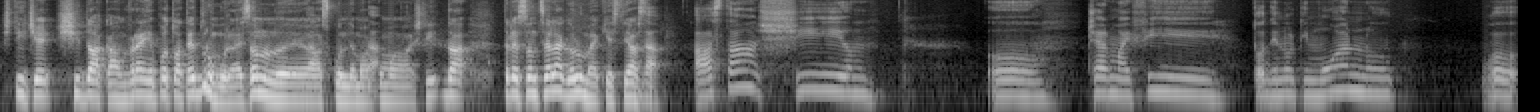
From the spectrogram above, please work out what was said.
știi ce, și dacă am vrea, e pe toate drumurile, hai să nu ne da, ascundem da. acum, știi? Da, trebuie să înțeleagă lumea chestia asta. Da, asta și uh, ce ar mai fi tot din ultimul an, uh,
